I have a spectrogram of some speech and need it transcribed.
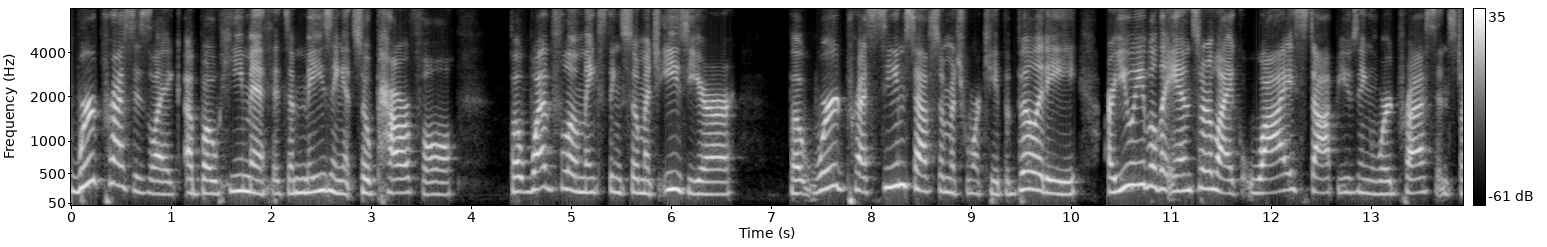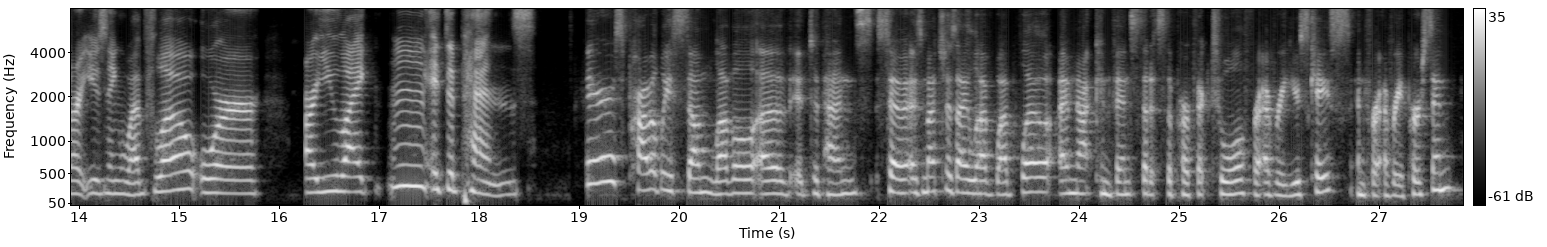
WordPress is like a behemoth. It's amazing. It's so powerful. But Webflow makes things so much easier. But WordPress seems to have so much more capability. Are you able to answer like why stop using WordPress and start using Webflow? Or are you like, mm, it depends? There's probably some level of it depends. So, as much as I love Webflow, I'm not convinced that it's the perfect tool for every use case and for every person.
